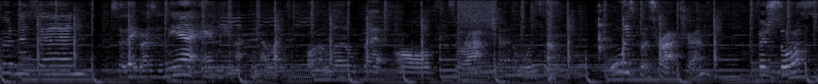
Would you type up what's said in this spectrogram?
goodness in. So that goes in there and then I think I like to put a little bit of sriracha. Always, always put sriracha. Fish sauce,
